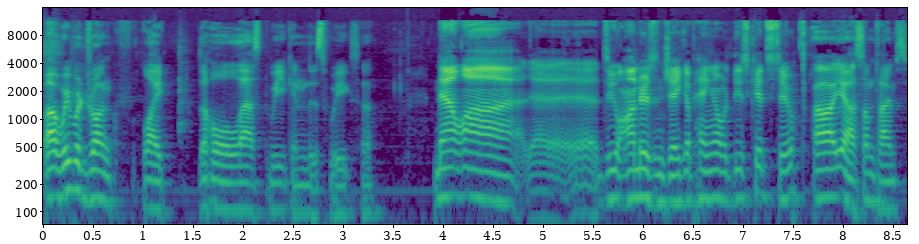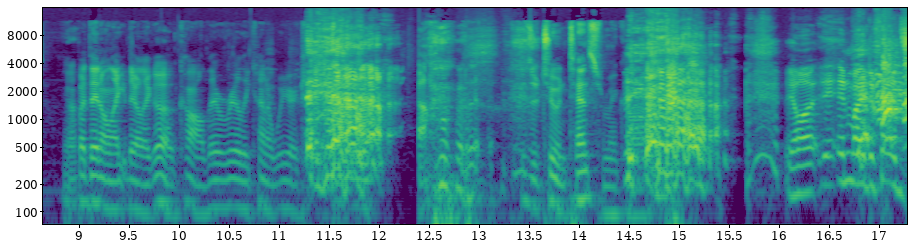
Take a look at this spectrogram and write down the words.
Well, we were drunk like the whole last week and this week, so. Now, uh, uh, do Anders and Jacob hang out with these kids too? Uh, yeah, sometimes. Yeah. But they don't like. They're like, oh, Carl, they're really kind of weird. These are too intense for me, Carl. Ja, in my defense,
